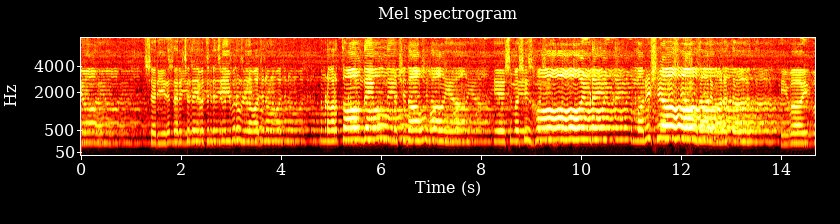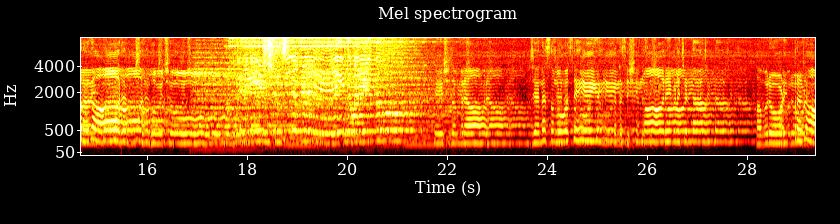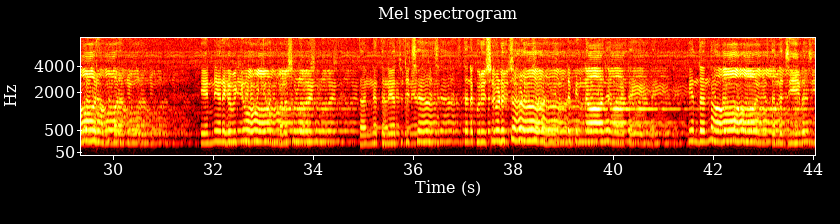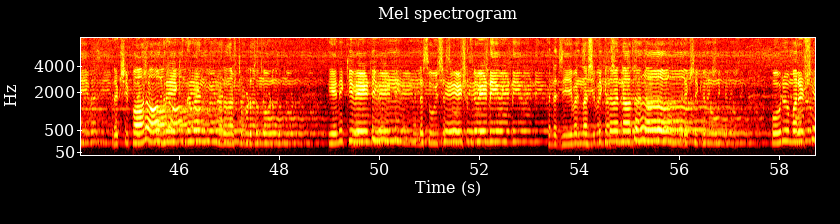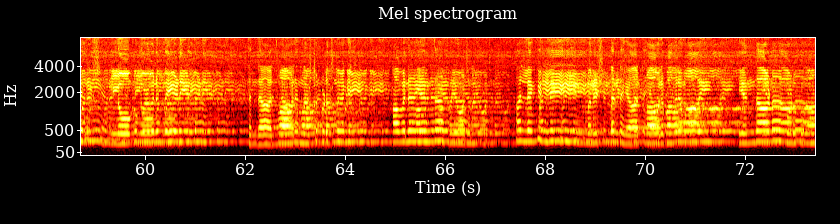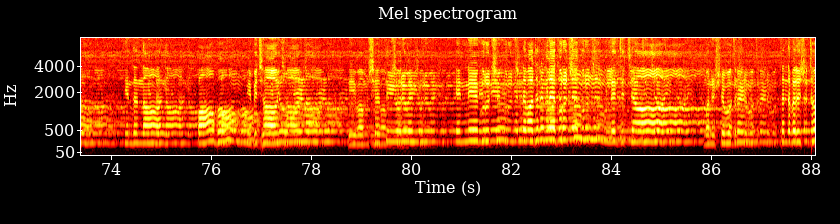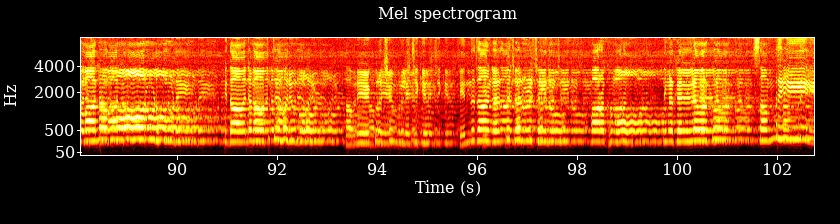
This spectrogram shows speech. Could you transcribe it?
ശരീരം ധരിച്ച ദൈവത്തിന്റെ ജീവനുള്ള വചനവും നമ്മുടെ കർത്താവും ദൈവവും രക്ഷിതാവുമായ യേശു മഷിഹായുടെ മനുഷ്യാവതാര കാലത്ത് ഇവ ഇപ്രകാരം സംഭവിച്ചു. യേശുദമ്രാ ജനസമൂഹത്തെയും തന്റെ ശിഷ്യന്മാരെ വിളിച്ചിട്ട് അവരോട് ഇപ്രകാരം പറഞ്ഞു. എന്നെ അനുഗമിക്കുവാൻ മനസ്സുള്ളവൻ തന്നെ തന്നെ തുജിച്ച് തന്റെ കുരിശുമെടുത്ത് എന്റെ പിന്നാലെ വരട്ടെ. എന്തെന്നാൽ തന്റെ ജീവൻ രക്ഷിപ്പാൻ ആഗ്രഹിക്കുന്നവൻ അത് നഷ്ടപ്പെടുത്തുന്നു. എനിക്ക് വേണ്ടി എന്റെ സുവിശേഷത്തിന് വേണ്ടി തന്റെ ജീവൻ നശിപ്പിക്കുന്നവനാഥ രക്ഷിക്കുന്നു. ഒരു മനുഷ്യൻ ലോകം മുഴുവനും നേടിയിട്ട് തന്റെ ആത്മാവിനെ നഷ്ടപ്പെടുത്തുന്നുവെങ്കിൽ അവന് എന്താ പ്രയോജനം? അല്ലെങ്കിൽ മനുഷ്യൻ തന്റെ ആത്മാവിന് പകരമായി എന്താണ് കൊടുക്കുക? എന്തെന്നാൽ പാപവും വ്യഭിചാരവുമുള്ള ഈ വംശത്തിൽ ഒരുവൻ എന്നെ കുറിച്ചും എന്റെ വചനങ്ങളെ കുറിച്ചും ലജ്ജിച്ച മനുഷ്യപുത്രൻ തന്റെ പരിശുദ്ധമാലോടെ പിതാവിന്റെ മഹത്വത്തിൽ വരുമ്പോൾ അവനെ കുറിച്ചും ലജ്ജിക്കും. എന്ന് താൻ കൽപ്പിച്ചരുൾ ചെയ്തു. മറക്കുമോ നിങ്ങൾക്ക് എല്ലാവർക്കും ഉണ്ടാ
